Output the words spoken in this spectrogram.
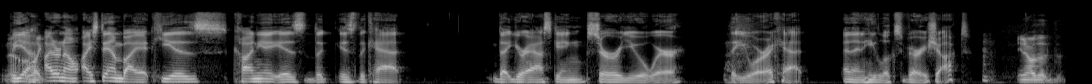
No, but yeah, like- I don't know. I stand by it. He is Kanye is the is the cat that you're asking, sir. Are you aware that you are a cat? And then he looks very shocked. you know the, the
